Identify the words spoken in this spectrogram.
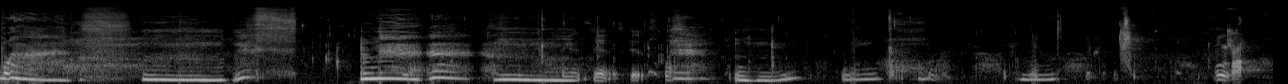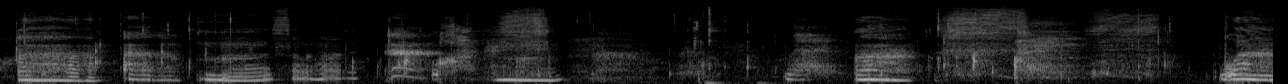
Fuck. Yes, yes, yes. Mm-hmm. There you go. Mm, so hot. Wow.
